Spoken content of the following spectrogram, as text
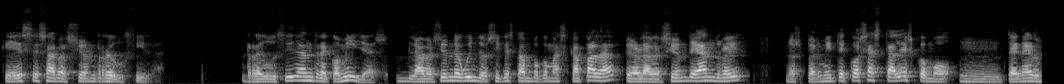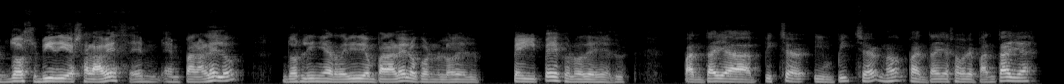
que es esa versión reducida reducida entre comillas. La versión de Windows sí que está un poco más capada, pero la versión de Android nos permite cosas tales como mm, tener dos vídeos a la vez en, paralelo, dos líneas de vídeo en paralelo con lo del PIP, con lo del pantalla picture in picture, ¿no? Pantalla sobre pantalla.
